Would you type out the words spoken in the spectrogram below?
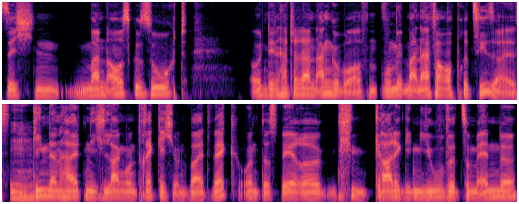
sich einen Mann ausgesucht und den hat er dann angeworfen, womit man einfach auch präziser ist. Mhm. Ging dann halt nicht lang und dreckig und weit weg und das wäre gerade gegen Juve zum Ende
